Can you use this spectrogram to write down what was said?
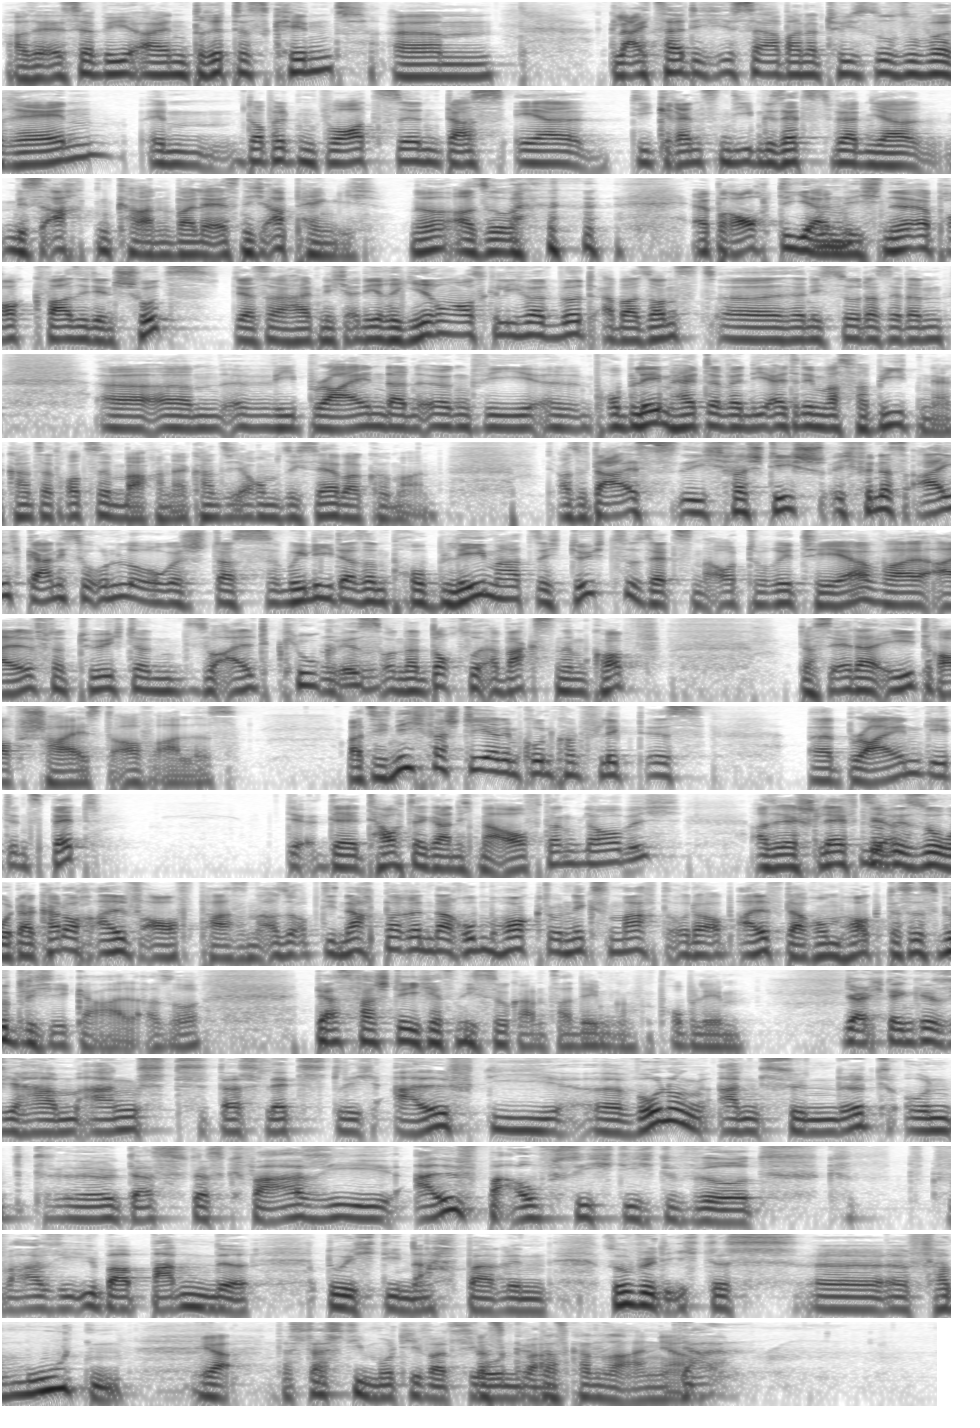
Also er ist ja wie ein drittes Kind. Ähm, Gleichzeitig ist er aber natürlich so souverän im doppelten Wortsinn, dass er die Grenzen, die ihm gesetzt werden, ja missachten kann, weil er ist nicht abhängig. Ne? Also er braucht die ja mhm. nicht. Ne? Er braucht quasi den Schutz, dass er halt nicht an die Regierung ausgeliefert wird. Aber sonst äh, ist ja nicht so, dass er dann äh, ähm, wie Brian dann irgendwie äh, ein Problem hätte, wenn die Eltern ihm was verbieten. Er kann es ja trotzdem machen. Er kann sich auch um sich selber kümmern. Also da ist, ich verstehe, ich finde das eigentlich gar nicht so unlogisch, dass Willy da so ein Problem hat, sich durchzusetzen autoritär, weil Alf natürlich dann so altklug mhm. ist und dann doch so erwachsen im Kopf, dass er da eh drauf scheißt auf alles. Was ich nicht verstehe an dem Grundkonflikt ist, äh, Brian geht ins Bett, der, der taucht ja gar nicht mehr auf dann, glaube ich. Also der schläft sowieso, ja. da kann auch Alf aufpassen. Also ob die Nachbarin da rumhockt und nichts macht oder ob Alf da rumhockt, das ist wirklich egal. Also das verstehe ich jetzt nicht so ganz an dem Problem. Ja, ich denke, Sie haben Angst, dass letztlich Alf die äh, Wohnung anzündet und äh, dass das quasi Alf beaufsichtigt wird, quasi über Bande durch die Nachbarin. So würde ich das äh, vermuten. Ja. Dass das die Motivation das, war. Das kann sein, ja. Ja,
